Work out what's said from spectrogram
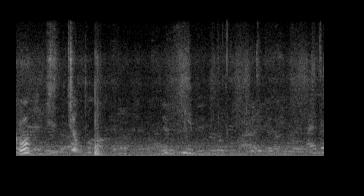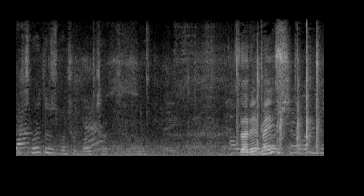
cool. Jump off. I swear there's a bunch of bikes on. Is that it, Mace? Let me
